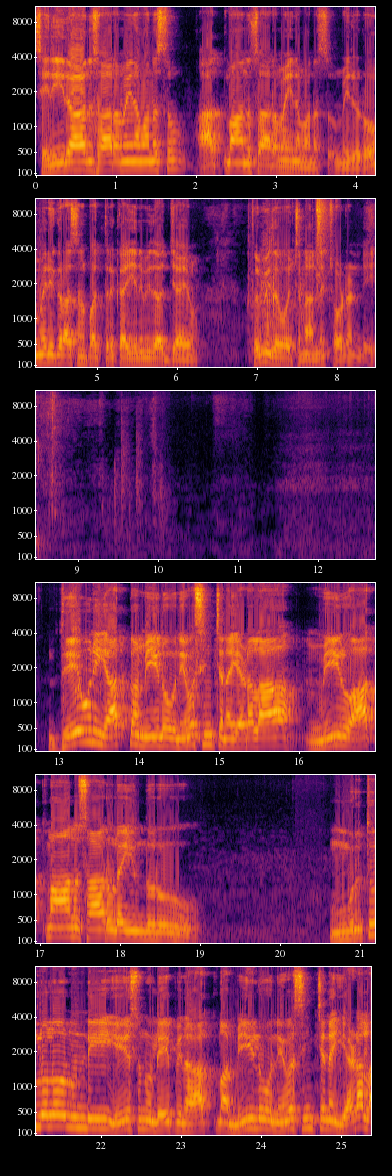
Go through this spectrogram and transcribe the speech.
శరీరానుసారమైన మనస్సు ఆత్మానుసారమైన మనస్సు. మీరు రోమెరికి రాసిన పత్రిక ఎనిమిదో అధ్యాయం తొమ్మిదో వచనాన్ని చూడండి. దేవుని ఆత్మ మీలో నివసించిన ఎడల మీరు ఆత్మానుసారులైందురు. మృతులలో నుండి యేసును లేపిన ఆత్మ మీలో నివసించిన ఎడల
